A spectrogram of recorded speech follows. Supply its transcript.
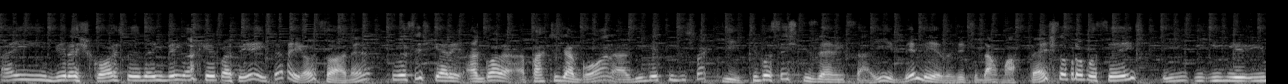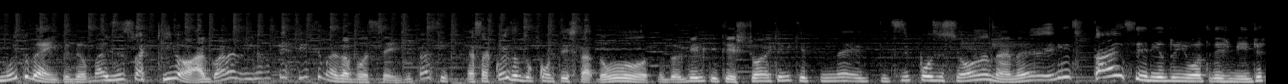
Aí vira as costas, daí vem o arqueiro pra assim, ei, peraí, olha só, né? Se vocês querem, agora, a partir de agora, a liga é tudo isso aqui. Se vocês quiserem sair, beleza, a gente dá uma festa pra vocês e, e- e- e muito bem, entendeu? Mas isso aqui, ó, agora a liga não pertence mais a vocês. Então, assim, essa coisa do contestador, do, aquele que questiona, aquele que, né, que se posiciona, né? Ele está inserido em outras mídias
